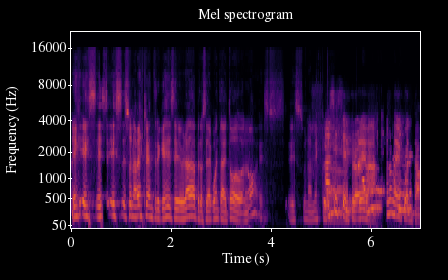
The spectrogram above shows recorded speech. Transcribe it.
Es, es, es, es, es una mezcla entre que es descerebrada, pero se da cuenta de todo, ¿no? Es, es una mezcla. Ese es el A problema. mí Yo no me doy cuenta.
